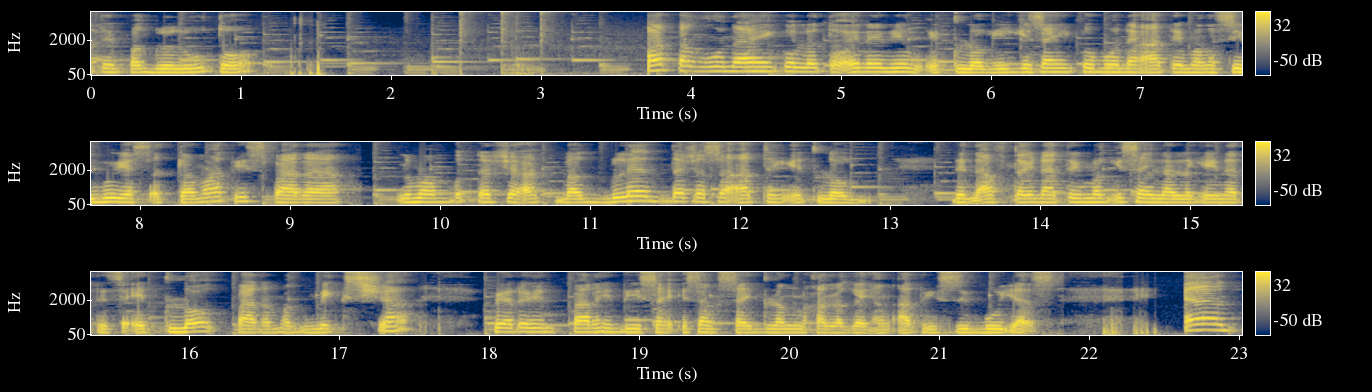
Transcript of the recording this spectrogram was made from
ating pagluluto. At ang unahin ko lutuin ay yung itlog. Gigisahin ko muna ating mga sibuyas at kamatis para lumambot na siya at mag-blend na siya sa ating itlog. Then after natin mag-isa, ilalagay natin sa itlog para mag-mix siya. Pero para hindi sa isang side lang nakalagay ang ating sibuyas. And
